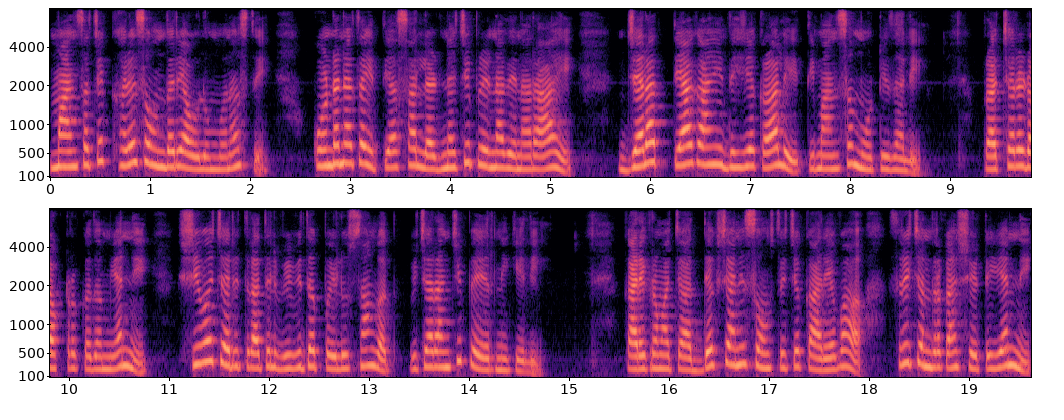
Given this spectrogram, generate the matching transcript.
माणसाचे खरे सौंदर्य अवलंबून असते. कोंढण्याचा इतिहास हा लढण्याची प्रेरणा देणारा आहे. ज्याला त्याग आणि ध्येय कळाले ती माणसं मोठी झाली. प्राचार्य डॉक्टर कदम यांनी शिवचरित्रातील विविध पैलू सांगत विचारांची पेरणी केली. कार्यक्रमाच्या अध्यक्ष आणि संस्थेचे कार्यवाह श्री चंद्रकांत शेटे यांनी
